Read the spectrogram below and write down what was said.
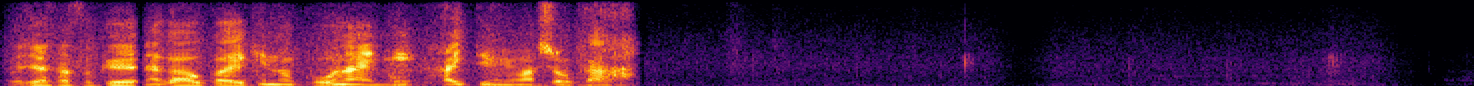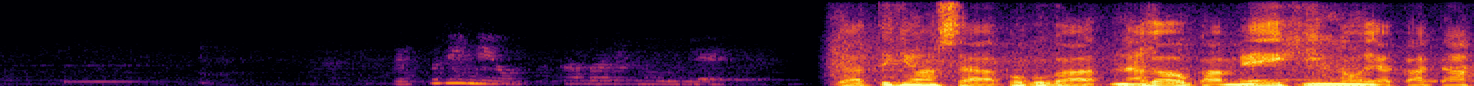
それじゃあ早速、長岡駅の構内に入ってみましょうか。やってきました。ここが長岡名品の館、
